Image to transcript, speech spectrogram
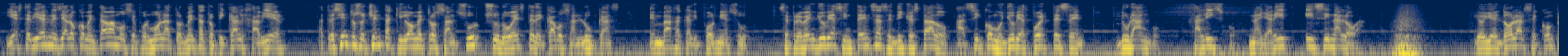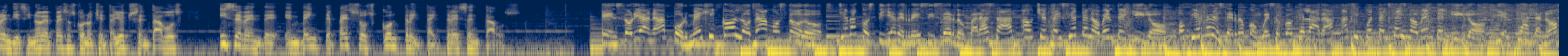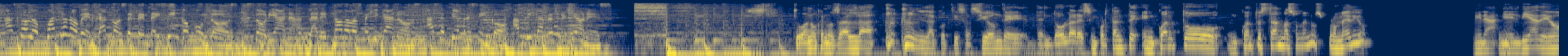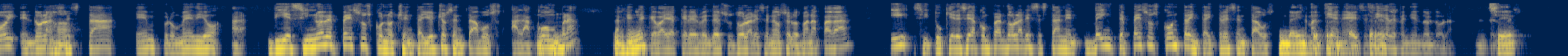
Y este viernes, ya lo comentábamos, se formó la tormenta tropical Javier a 380 kilómetros al sur-suroeste de Cabo San Lucas, en Baja California Sur. Se prevén lluvias intensas en dicho estado, así como lluvias fuertes en Durango, Jalisco, Nayarit y Sinaloa. Y hoy el dólar se compra en 19 pesos con 88 centavos y se vende en 20 pesos con 33 centavos. En Soriana, por México, lo damos todo. Lleva costilla de res y cerdo para asar a 87.90 el kilo. O pierna de cerdo con hueso congelada a 56.90 el kilo. Y el plátano a solo 4.90 con 75 puntos. Soriana, la de todos los mexicanos. A septiembre 5, aplican restricciones. Qué bueno que nos da la, cotización de, del dólar, es importante. ¿En cuánto, ¿En cuánto está más o menos promedio? Mira, el día de hoy el dólar Ajá. está en promedio a 19 pesos con 88 centavos a la compra. La gente que vaya a querer vender sus dólares en eso se los van a pagar. Y si tú quieres ir a comprar dólares, están en 20 pesos con 33 centavos. 20, se mantiene, ¿eh? se 33. sigue defendiendo el dólar. Sí.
